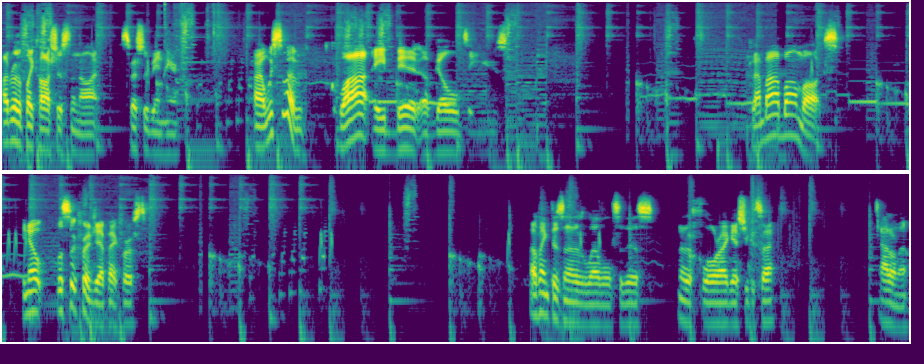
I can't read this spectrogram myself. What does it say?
I'd rather play cautious than not, especially being here. Alright, we still have quite a bit of gold to use. Can I buy a bomb box? You know, let's look for a jetpack first. I think there's another level to this. Another floor, I guess you could say. I don't know.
